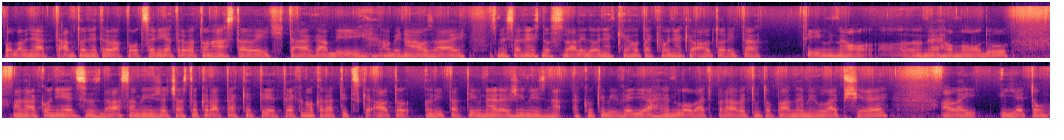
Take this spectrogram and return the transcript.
podľa mňa tam to netreba podceniť a treba to nastaviť tak, aby, aby naozaj sme sa nedostali do nejakého takého nejakého autorita, aktívneho módu a nakoniec zdá sa mi, že častokrát také tie technokratické autoritatívne režimy ako keby vedia handlovať práve túto pandémiu lepšie, ale je to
